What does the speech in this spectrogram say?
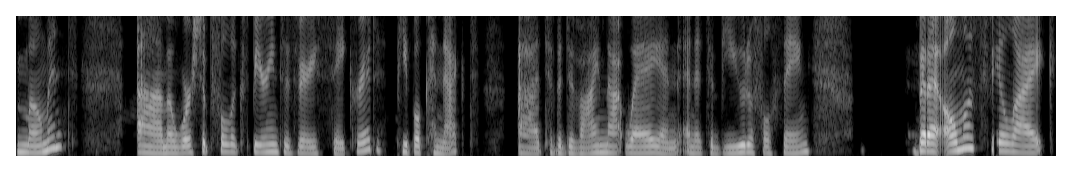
moment um, a worshipful experience is very sacred. People connect uh, to the divine that way and and it's a beautiful thing. But I almost feel like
